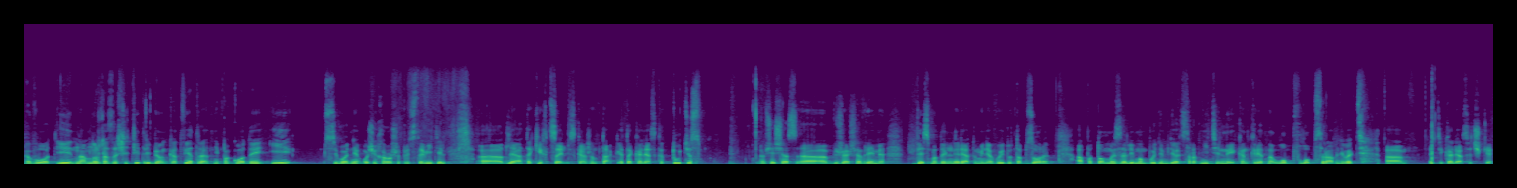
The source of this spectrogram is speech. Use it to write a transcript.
Вот. И нам нужно защитить ребенка от ветра, от непогоды и сегодня очень хороший представитель э, для таких целей, скажем так. Это коляска Тутис. Вообще сейчас э, в ближайшее время весь модельный ряд у меня выйдут обзоры, а потом мы за Лимом будем делать сравнительные, конкретно лоб в лоб сравнивать э, эти колясочки.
